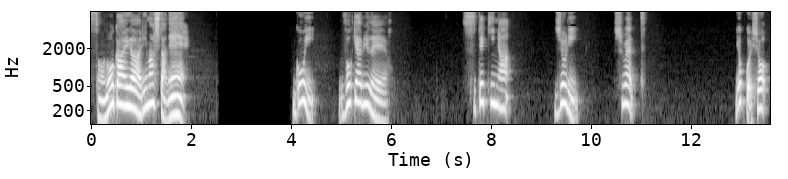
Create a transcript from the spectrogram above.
その甲斐がありましたね。5位、vocabulaire 素敵な、joli, chouette よっこいしょ。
